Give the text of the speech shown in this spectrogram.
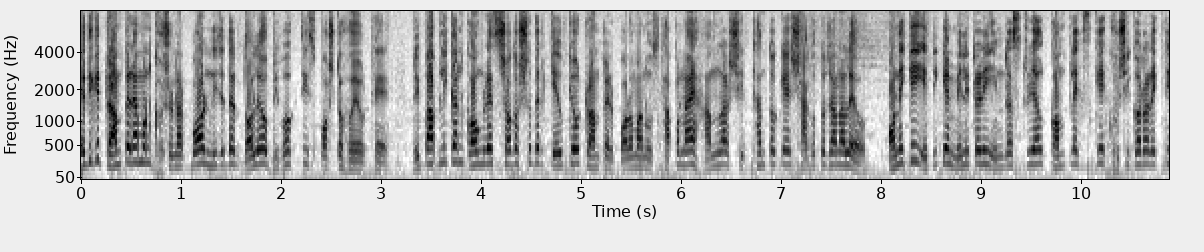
এদিকে ট্রাম্পের এমন ঘোষণার পর নিজেদের দলেও বিভক্তি স্পষ্ট হয়ে ওঠে। রিপাবলিকান কংগ্রেস সদস্যদের কেউ কেউ ট্রাম্পের পরমাণু স্থাপনায় হামলার সিদ্ধান্তকে স্বাগত জানালেও অনেকেই এটিকে মিলিটারি ইন্ডাস্ট্রিয়াল কমপ্লেক্সকে খুশি করার একটি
